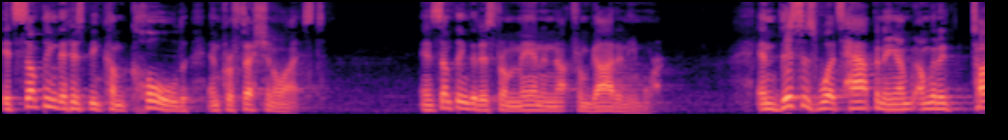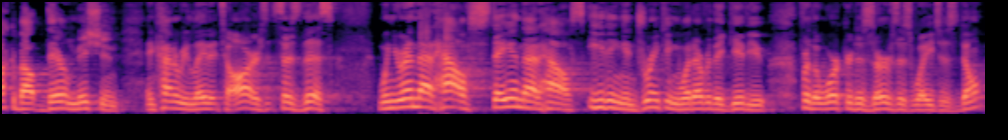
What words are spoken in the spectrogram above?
It's something that has become cold and professionalized and something that is from man and not from God anymore. And this is what's happening. I'm, I'm going to talk about their mission and kind of relate it to ours. It says this When you're in that house, stay in that house, eating and drinking whatever they give you, for the worker deserves his wages. Don't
